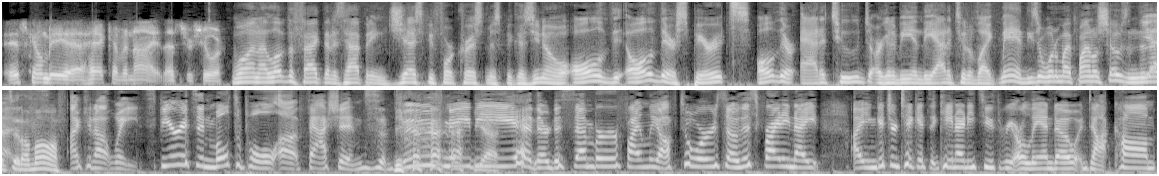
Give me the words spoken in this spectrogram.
It's going to be a heck of a night, that's for sure. Well, and I love the fact that it's happening just before Christmas because you know all of the all of their spirits, all of their attitudes are going to be in the attitude of like, man, these are one of my final shows, and then that's it, I'm off. I cannot wait. Spirits in multiple uh, fashions. Booze, maybe. Yeah. They're December, finally off tour. So this Friday night, uh, you can get your tickets at K923Orlando.com.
